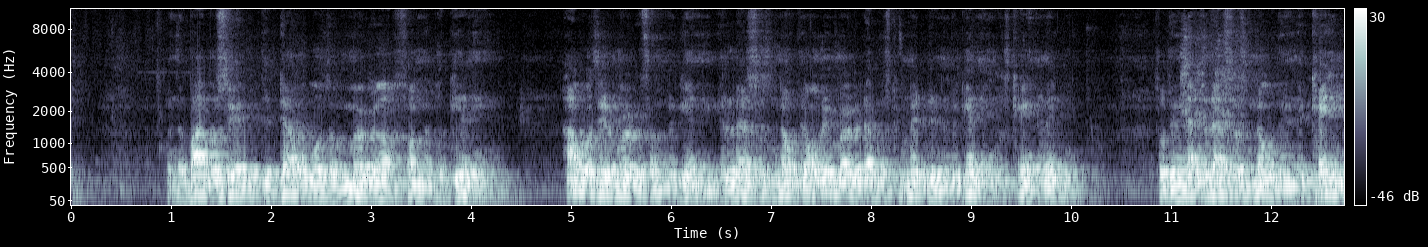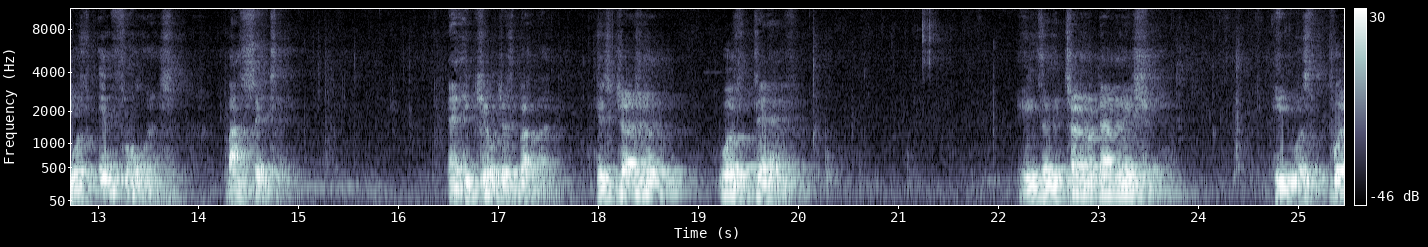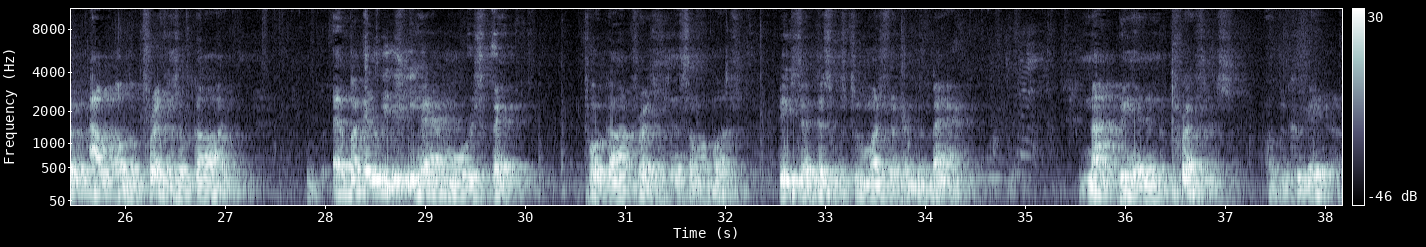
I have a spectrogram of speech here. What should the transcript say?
When the Bible said the devil was a murderer from the beginning, How was he a murderer from the beginning? It lets us know the only murder that was committed in the beginning was Cain and Abel. So then that lets us know then that Cain was influenced by Satan. And he killed his brother. His judgment was death. He's in eternal damnation. He was put out of the presence of God. Eh, but at least he had more respect for God's presence than some of us. He said this was too much for him to bear not being in the presence of the Creator.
